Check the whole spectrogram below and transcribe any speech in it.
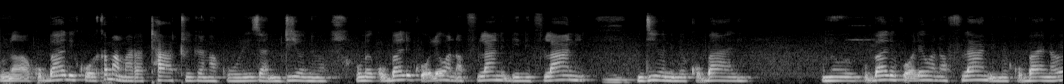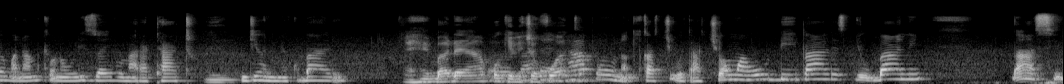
unakubali kuwa kama mara tatu hivyo anakuuliza ndio nime, umekubali kuolewa na fulani bini fulani Mm. ndio nimekubali umekubali kuolewa na fulani nimekubali na wewe mwanamke unaulizwa hivyo mara tatu Mm. ndio nimekubali Ehe, baada ya hapo kilichofuata hapo unakika utachoma udi pale sijui ubani, basi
